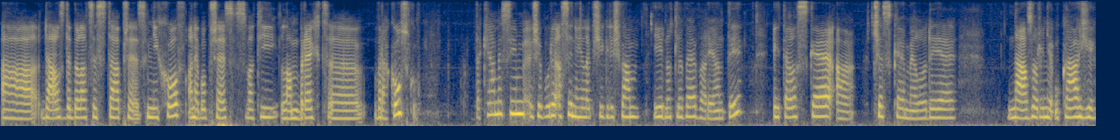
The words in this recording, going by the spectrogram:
a dál zde byla cesta přes Mnichov anebo přes svatý Lambrecht eh, v Rakousku. Tak já myslím, že bude asi nejlepší, když vám jednotlivé varianty italské a české melodie názorně ukáži.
